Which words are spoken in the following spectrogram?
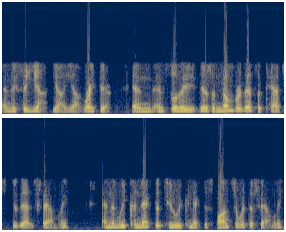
and they say, yeah, yeah, yeah, right there, and and so they there's a number that's attached to that family, and then we connect the two. We connect the sponsor with the family,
